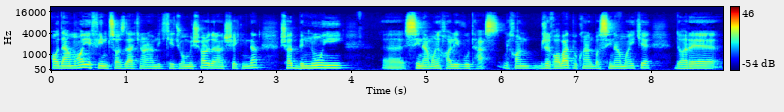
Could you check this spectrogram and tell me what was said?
آدم های فیلمساز در کنار همدیگه که جنبش ها رو دارن شکل میدن شاید به نوعی سینمای هالیوود هست. می‌خوان رقابت بکنن با سینمایی که داره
